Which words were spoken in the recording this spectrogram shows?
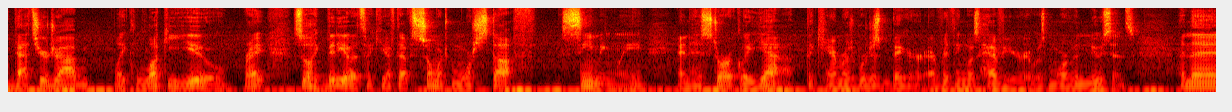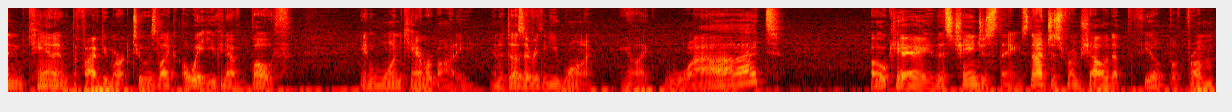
that's your job, like lucky you, right? So like video, it's like you have to have so much more stuff, seemingly. And historically, yeah, the cameras were just bigger. Everything was heavier. It was more of a nuisance. And then Canon with the 5D Mark II was like, oh wait, you can have both in one camera body, and it does everything you want. You're like, what? Okay, this changes things. Not just from shallow depth of field, but from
